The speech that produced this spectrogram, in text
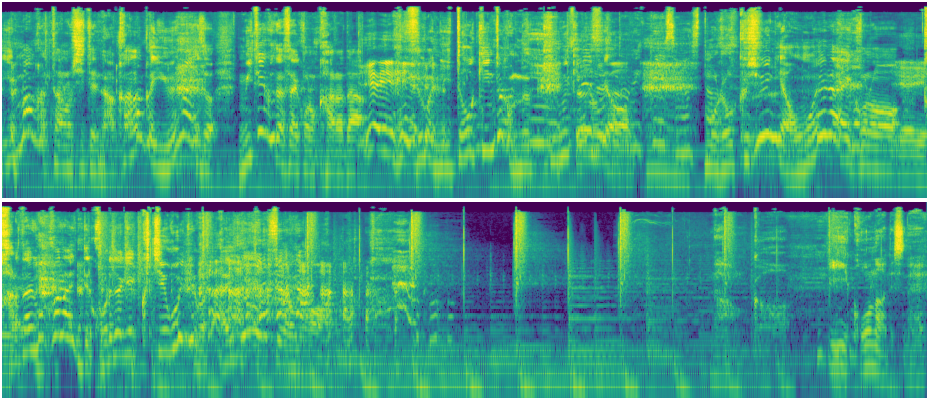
今が楽しいってなかなか言えないですよ見てくださいこの体。いやいやいや。すごい二頭筋とかムッキムキですよ。びっくりしました。もう60には思えないこの体動かないってこれだけ口動いてれば大変ですよもういいコーナーですね。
